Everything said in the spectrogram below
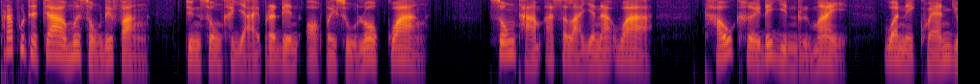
พระพุทธเจ้าเมื่อทรงได้ฟัง จึงทรงขยายประเด็นออกไปสู่โลกกว้าง ทรงถามอัสลายนะว่า เขาเคยได้ยินหรือไม่ ว่าในแคว้นโย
